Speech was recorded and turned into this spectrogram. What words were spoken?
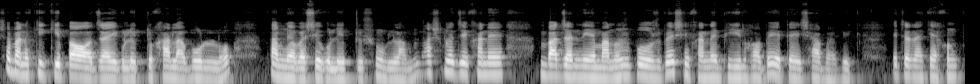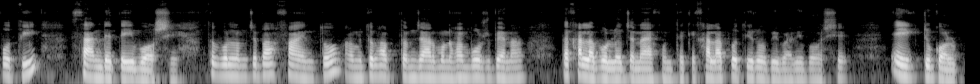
সে মানে কী কী পাওয়া যায় এগুলো একটু খালা বলল। তা আমি আবার সেগুলো একটু শুনলাম। আসলে যেখানে বাজার নিয়ে মানুষ বসবে, সেখানে ভিড় হবে, এটাই স্বাভাবিক। এটা নাকি এখন প্রতি সানডেতেই বসে। তো বললাম যে, বাহ ফাইন তো। আমি তো ভাবতাম যে আর মনে হয় বসবে না। তা খালা বলল যে, না, এখন থেকে খালা প্রতি রবিবারই বসে। এই একটু গল্প।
